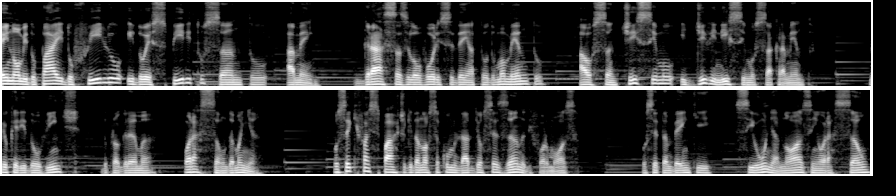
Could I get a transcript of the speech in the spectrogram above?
Em nome do Pai, do Filho e do Espírito Santo. Amém. Graças e louvores se deem a todo momento ao Santíssimo e Diviníssimo Sacramento. Meu querido ouvinte do programa Oração da Manhã. Você que faz parte aqui da nossa comunidade diocesana de Formosa. Você também que se une a nós em oração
